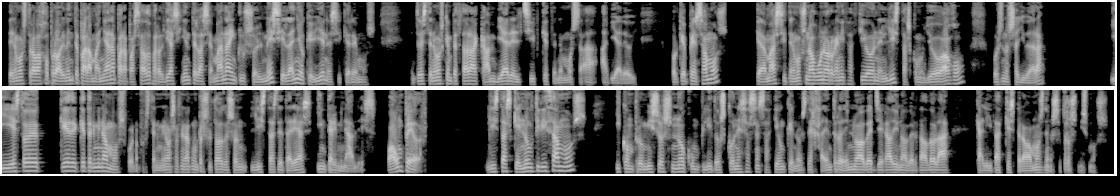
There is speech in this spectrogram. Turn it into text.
tenemos trabajo probablemente para mañana, para pasado, para el día siguiente, la semana, incluso el mes y el año que viene, si queremos. Entonces tenemos que empezar a cambiar el chip que tenemos a, día de hoy. Porque pensamos que además si tenemos una buena organización en listas como yo hago, pues nos ayudará. ¿Y esto qué, qué terminamos? Bueno, pues terminamos al final con un resultado que son listas de tareas interminables. O aún peor, listas que no utilizamos y compromisos no cumplidos con esa sensación que nos deja dentro de no haber llegado y no haber dado la calidad que esperábamos de nosotros mismos.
